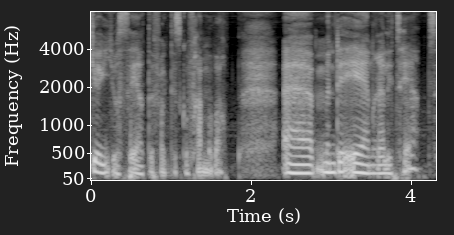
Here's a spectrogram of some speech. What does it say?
gøy å se at det faktisk går fremover. Uh, men det er en realitet.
